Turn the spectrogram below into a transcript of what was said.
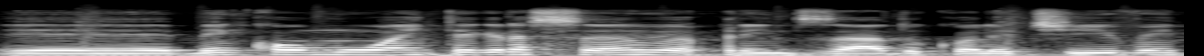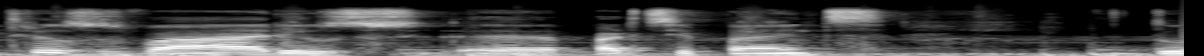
é, bem como a integração e o aprendizado coletivo entre os vários é, participantes do,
